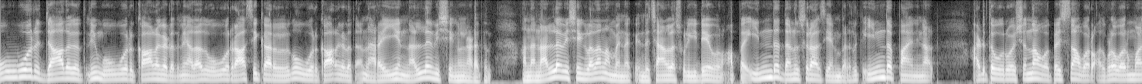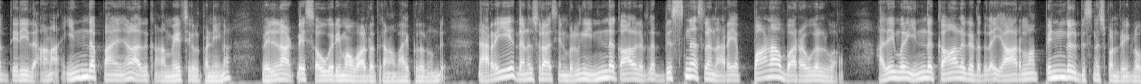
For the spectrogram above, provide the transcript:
ஒவ்வொரு ஜாதகத்துலேயும் ஒவ்வொரு காலகட்டத்துலேயும் அதாவது ஒவ்வொரு ராசிக்காரர்களுக்கும் ஒவ்வொரு காலகட்டத்தில் நிறைய நல்ல விஷயங்கள் நடக்குது. அந்த நல்ல விஷயங்களை தான் நம்ம இந்த இந்த சேனலில் சொல்லிக்கிட்டே வரும். அப்போ இந்த தனுசு ராசி என்பதற்கு இந்த பதினஞ்சு நாள் அடுத்த ஒரு வருஷம் தான் கழிச்சு தான் வரும். அது கூட வருமானு தெரியல. ஆனால் இந்த பதினஞ்சு நாள் அதுக்கான முயற்சிகள் பண்ணிங்கன்னா வெளிநாட்டிலே சௌகரியமாக வாழ்கிறதுக்கான வாய்ப்புகள் உண்டு. நிறைய தனுசு ராசி என்பவர்களுக்கு இந்த காலகட்டத்தில் பிஸ்னஸில் நிறைய பண வரவுகள் வரும். அதே மாதிரி இந்த காலகட்டத்தில் யாரெல்லாம் பெண்கள் பிஸ்னஸ் பண்ணுறீங்களோ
